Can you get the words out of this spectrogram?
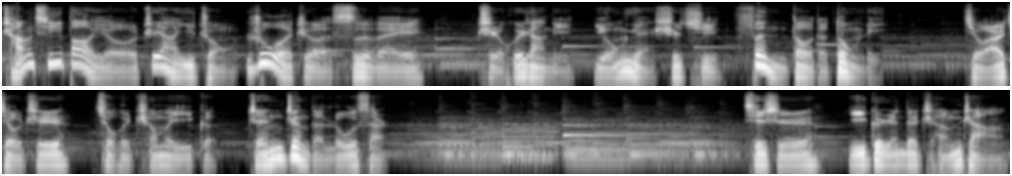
长期抱有这样一种弱者思维，只会让你永远失去奋斗的动力，久而久之就会成为一个真正的 loser。其实，一个人的成长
